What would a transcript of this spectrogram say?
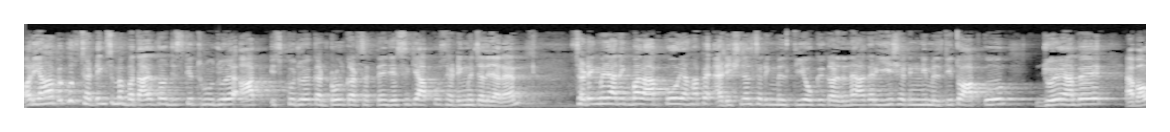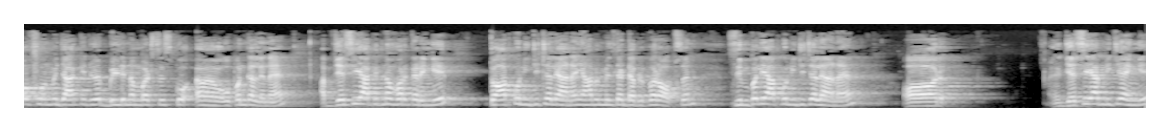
और यहाँ पे कुछ सेटिंग्स मैं बता देता हूँ, जिसके थ्रू जो है आप इसको जो है कंट्रोल कर सकते हैं, जैसे कि आपको सेटिंग में चले जा रहा है। सेटिंग में जाने के बाद आपको यहाँ पे एडिशनल सेटिंग मिलती है ओके कर देना। अगर ये सेटिंग नहीं मिलती तो आपको जो है यहाँ पे अबाउट फ़ोन में जाके जो है बिल्ड नंबर से इसको ओपन कर लेना है। अब जैसे ही आप इतना वर्क करेंगे तो आपको नीचे चले आना है। यहाँ पे मिलता है डेवलपर ऑप्शन सिंपली आपको नीचे चले आना है। और जैसे ही आप नीचे आएँगे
